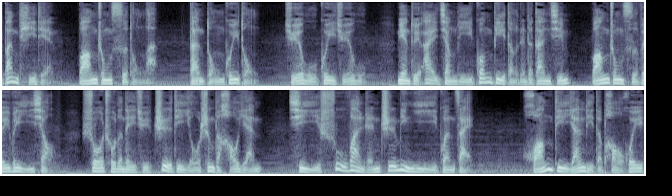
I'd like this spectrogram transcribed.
般提点，王忠嗣懂了，但懂归懂，觉悟归觉悟。面对爱将李光弼等人的担心，王忠嗣微微一笑，说出了那句掷地有声的豪言：“其以数万人之命意义关在？”皇帝眼里的炮灰，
